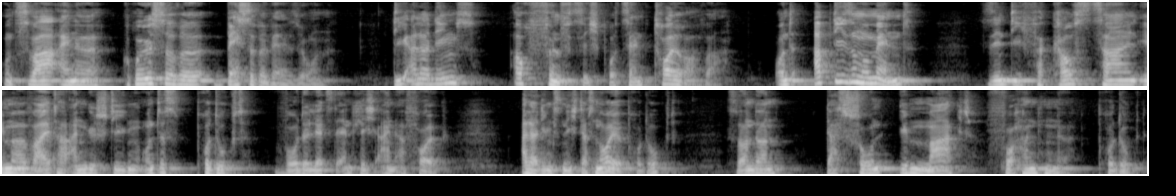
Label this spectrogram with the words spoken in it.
Und zwar eine größere, bessere Version, die allerdings auch 50% teurer war. Und ab diesem Moment sind die Verkaufszahlen immer weiter angestiegen und das Produkt wurde letztendlich ein Erfolg. Allerdings nicht das neue Produkt, sondern das schon im Markt vorhandene Produkt.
